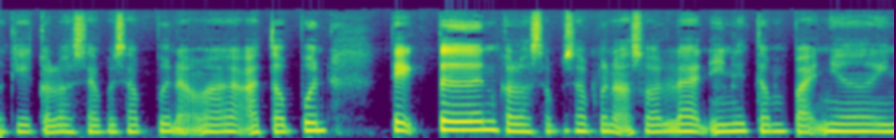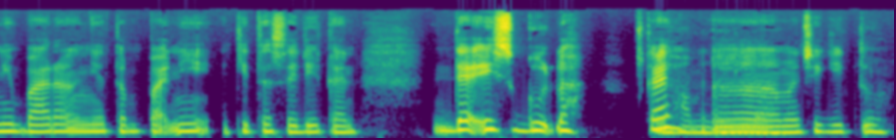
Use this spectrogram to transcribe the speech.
Okay kalau siapa-siapa nak ataupun take turn kalau siapa-siapa nak solat ini tempatnya, ini barangnya, tempat ni kita sediakan. That is good lah kan? Alhamdulillah. Ah, macam gitu.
